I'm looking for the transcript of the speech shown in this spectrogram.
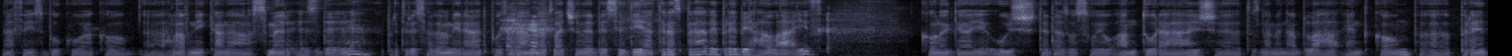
na Facebooku ako hlavný kanál Smer SD, pretože sa veľmi rád pozerám na tlačové besedy a teraz práve prebieha live. Kolega je už teda so svojou entourage, e, to znamená Blaha and Comp, e, pred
